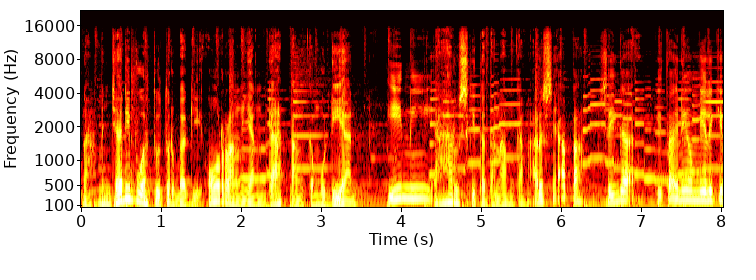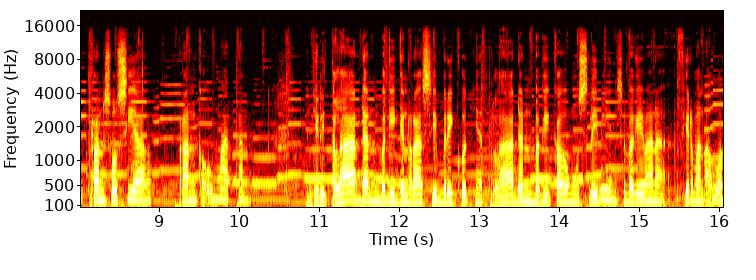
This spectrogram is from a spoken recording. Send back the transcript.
Nah menjadi buah tutur bagi orang yang datang kemudian ini harus kita tanamkan. Harusnya apa? Sehingga kita ini memiliki peran sosial peran keumatan menjadi teladan bagi generasi berikutnya, teladan bagi kaum muslimin sebagaimana firman Allah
